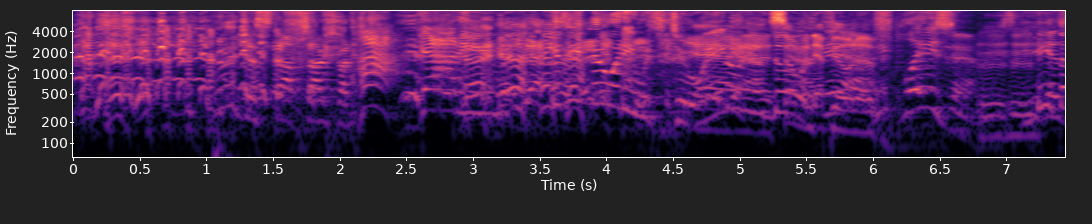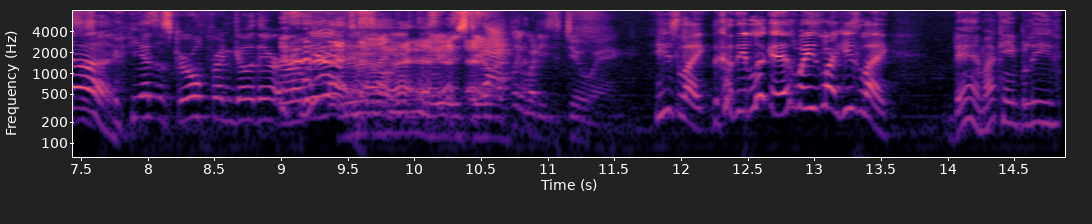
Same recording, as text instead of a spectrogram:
Really just stopped starts going, ha! Got him! Because he knew what he was doing. Yeah, He he yeah, was so doing. manipulative. Yeah, he plays him. Mm-hmm. He, He does. His, he has his girlfriend go there earlier. It's just like, Knew what he this was is doing. exactly what he's doing. He's like, because he look at that's what he's like. He's like, damn, I can't believe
